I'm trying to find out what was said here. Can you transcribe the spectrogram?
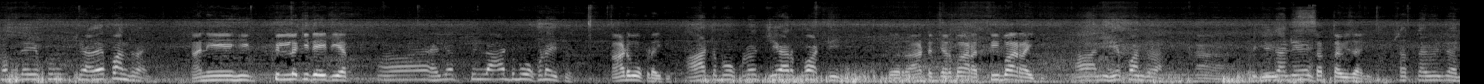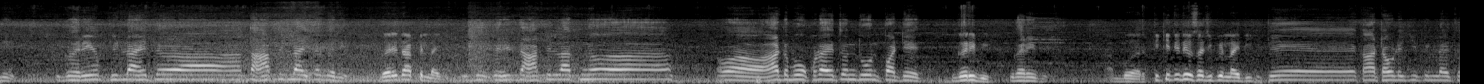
समजा एकूण शेळ्या पंधरा आहेत. आणि ही पिल्ल किती आहेत यात? ह्याच्यात पिल्ला आठ बोकडं येतं आठ बोकडा आहे ती. आठ बोकडं चार पाठी बरं आठ आणि चार बारा ती बारा आहे ती. आणि हे पंधरा. किती झाले? हा सत्तावीस झाली. सत्तावीस झाली. घरी पिल्लं आहेत दहा पिल्लं आहेत घरी. घरी दहा पिल्ला आहे इथे घरी दहा पिल्लातनं आठ बोकडं आहेत आणि दोन पाटे आहेत. गरीबी. गरीबी. बर ती किती दिवसाची पिल्ला आहे ती? ते एक आठवड्याची पिल्लं आहेत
